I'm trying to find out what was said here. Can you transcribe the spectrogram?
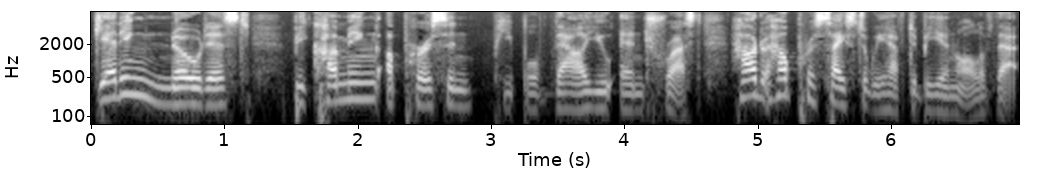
getting noticed, becoming a person people value and trust? How, do, how precise do we have to be in all of that?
